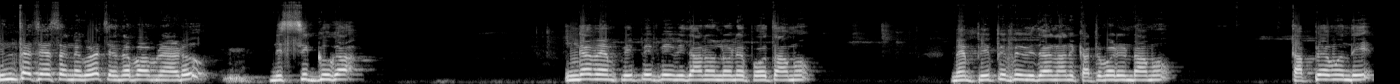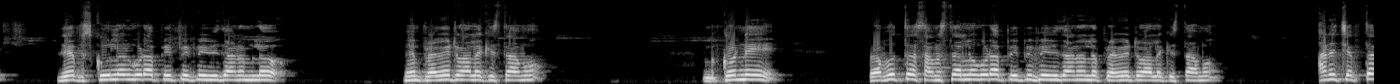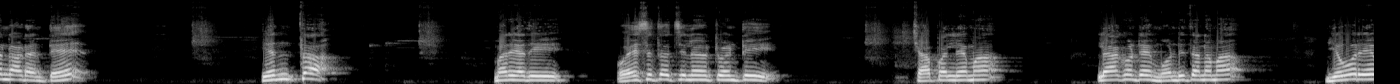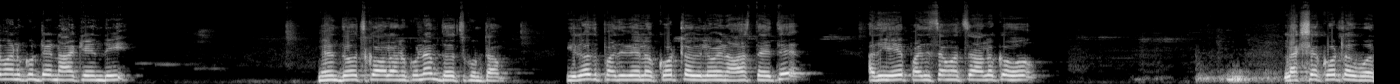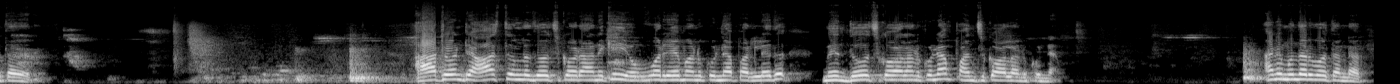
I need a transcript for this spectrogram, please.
ఇంత చేస్తున్నా కూడా చంద్రబాబు నాయుడు నిస్సిగ్గుగా ఇంకా మేము పీపీపీ విధానంలోనే పోతాము. మేము పీపీపీ విధానాన్ని కట్టుబడి ఉన్నాము తప్పేముంది? రేపు స్కూళ్ళను కూడా పీపీపీ విధానంలో మేము ప్రైవేట్ వాళ్ళకి ఇస్తాము. కొన్ని ప్రభుత్వ సంస్థలను కూడా పీపీపీ విధానంలో ప్రైవేట్ వాళ్ళకి ఇస్తాము. అని చెప్తున్నాడంటే ఎంత మరి అది వయసుతో వచ్చినటువంటి చాపల్యమా? లేకుంటే మొండితనమా? ఎవరు ఏమనుకుంటే నాకేంది? మేము దోచుకోవాలనుకున్నాం దోచుకుంటాం. ఈరోజు పదివేల కోట్ల విలువైన ఆస్తి అయితే అది ఏ పది సంవత్సరాలకు లక్ష కోట్లకు పోతుంది అది. అటువంటి ఆస్తులను దోచుకోవడానికి ఎవ్వరు ఏమనుకున్నా పర్లేదు మేము దోచుకోవాలనుకున్నాం పంచుకోవాలనుకున్నాం. అని ముందరు పోతున్నారు.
